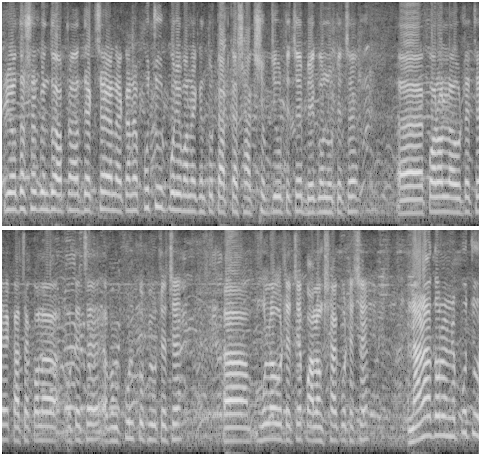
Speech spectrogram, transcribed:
প্রিয় দর্শক বিন্দু আপনারা দেখছেন এখানে প্রচুর পরিমাণে কিন্তু টাটকা শাকসবজি উঠেছে, বেগুন উঠেছে। করলা উঠেছে, কাঁচা কলা উঠেছে এবং ফুলকপি উঠেছে মূলা উঠেছে, পালং শাক উঠেছে। নানা ধরনের প্রচুর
